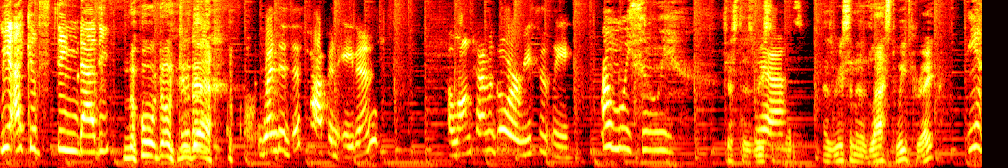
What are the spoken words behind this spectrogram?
me, I could sting Daddy. No, don't do that. When did this happen, Aiden? A long time ago or recently? Um, recently. Just as recent Yeah. as, as recent as last week, right? Yeah.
